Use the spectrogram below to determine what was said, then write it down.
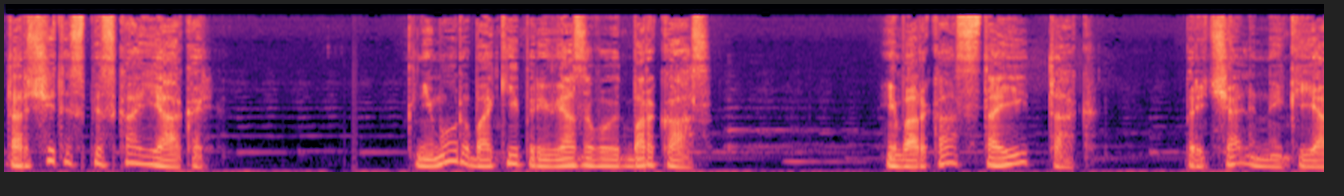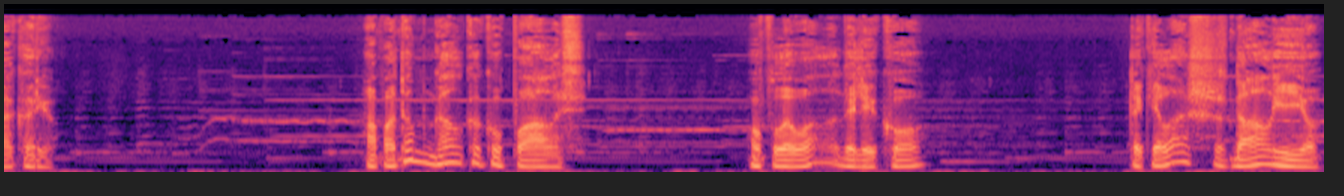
торчит из песка якорь. К нему рыбаки привязывают баркас. И баркас стоит так, причаленный к якорю. А потом Галка купалась, уплывала далеко. Такелаж ждал ее,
